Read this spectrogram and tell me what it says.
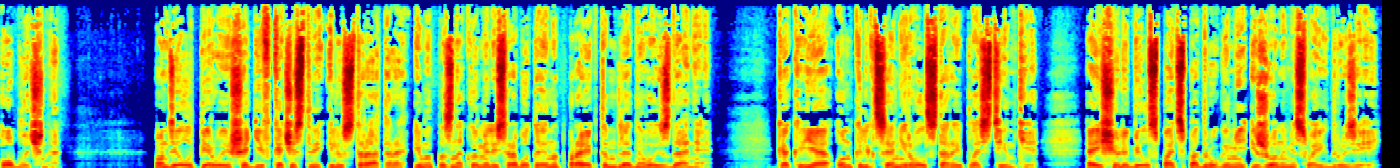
облачно. Он делал первые шаги в качестве иллюстратора, и мы познакомились, работая над проектом для одного издания. Как и я, он коллекционировал старые пластинки, а еще любил спать с подругами и женами своих друзей.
